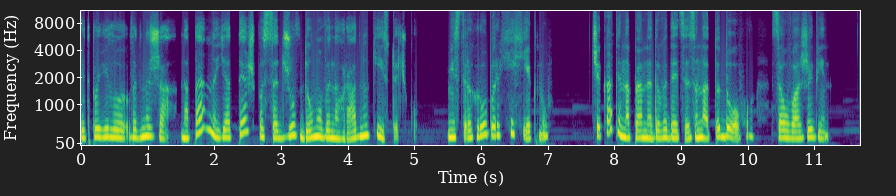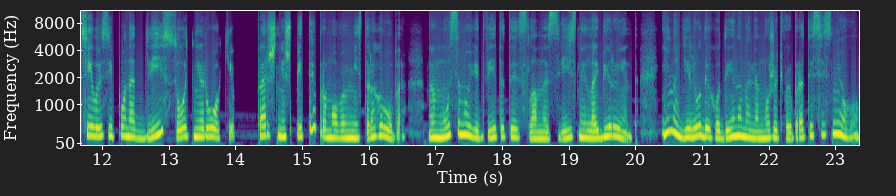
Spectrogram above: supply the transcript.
відповіло ведмежа. Напевно, я теж посаджу вдома виноградну кісточку. Містер Грубер хіхікнув. Чекати, напевне, доведеться занадто довго, зауважив він. Цій лозі понад дві сотні років. Перш ніж піти, промовив містер Грубер, ми мусимо відвідати славнозвісний лабіринт. Іноді люди годинами не можуть вибратися з нього.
